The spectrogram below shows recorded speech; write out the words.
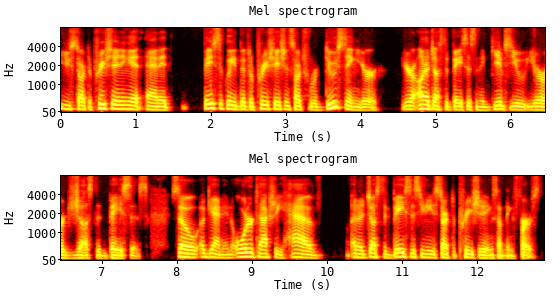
you start depreciating it, and it basically the depreciation starts reducing your your unadjusted basis and it gives you your adjusted basis. So again, in order to actually have an adjusted basis, you need to start depreciating something first.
